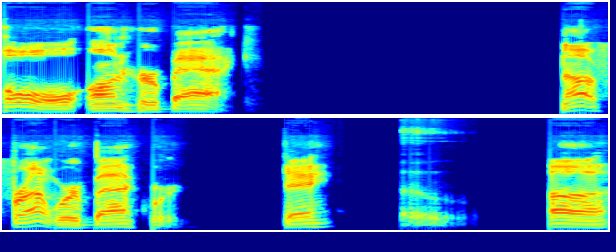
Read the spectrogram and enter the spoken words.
pole on her back. Not frontward, backward. Okay. Oh. Uh,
